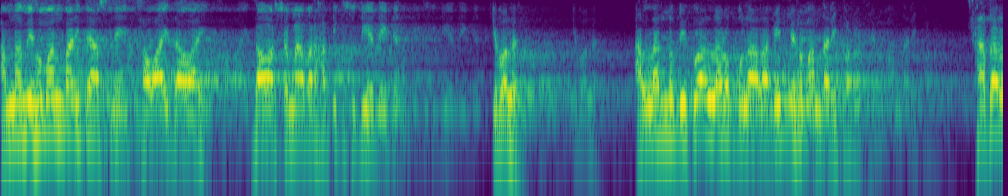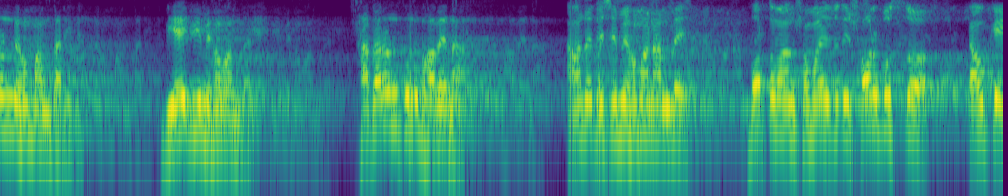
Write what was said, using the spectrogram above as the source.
আমরা মেহমান বাড়িতে আসলে খাওয়াই দাওয়াই যাওয়ার সময় আবার হাতে কিছু দিয়ে দেই না। কি বলেন? কি আল্লাহ নবীকে আল্লাহ রব্বুল আলমিন মেহমানদারি করা সাধারণ মেহমানদারি না। বিআইবি মেহমানদারি। সাধারণ কোনো ভাবে না। আমাদের দেশে মেহমান আনলে বর্তমান সময়ে যদি সর্বোচ্চ কাউকে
